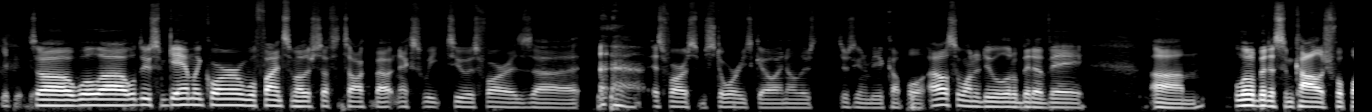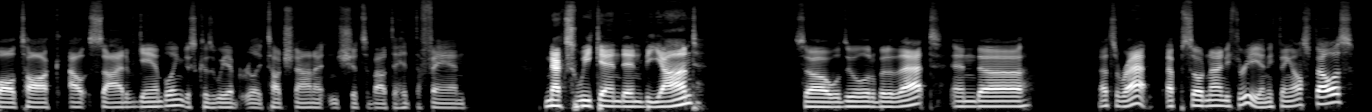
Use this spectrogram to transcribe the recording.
Yep. Yep. Yep. So we'll uh we'll do some gambling corner. We'll find some other stuff to talk about next week too, as far as uh as far as some stories go. I know there's there's gonna be a couple. I also want to do a little bit of a um a little bit of some college football talk outside of gambling, just because we haven't really touched on it and shit's about to hit the fan next weekend and beyond. So we'll do a little bit of that, and uh that's a wrap. Episode ninety three. Anything else, fellas?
